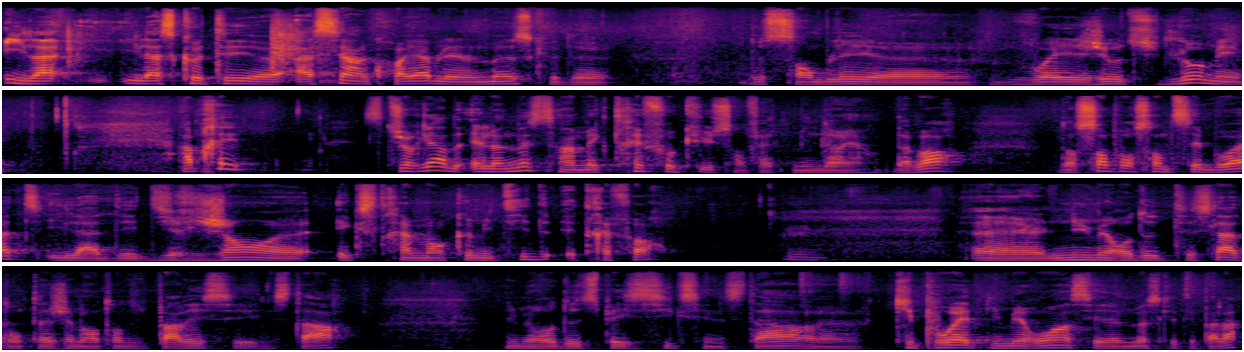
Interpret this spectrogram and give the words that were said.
Il, a, il a ce côté euh, assez incroyable, Elon Musk, de, de sembler voyager au-dessus de l'eau. Mais après, si tu regardes, Elon Musk, c'est un mec très focus, en fait, mine de rien. D'abord, dans 100% de ses boîtes, il a des dirigeants extrêmement committed et très forts. Euh, numéro 2 de Tesla, dont tu n'as jamais entendu parler, c'est une star. Numéro 2 de SpaceX, c'est une star. euh, qui pourrait être numéro 1 si Elon Musk n'était pas là.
